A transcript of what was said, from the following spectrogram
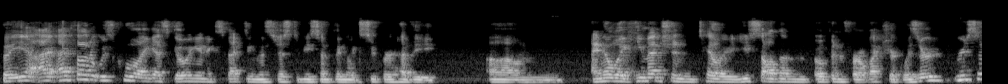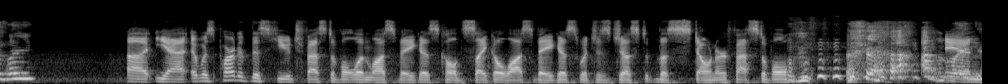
but yeah, I, I thought it was cool. I guess going in expecting this just to be something like super heavy. Um, I know, like you mentioned, Taylor, you saw them open for Electric Wizard recently. Uh, yeah, it was part of this huge festival in Las Vegas called Psycho Las Vegas, which is just the stoner festival. And-.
